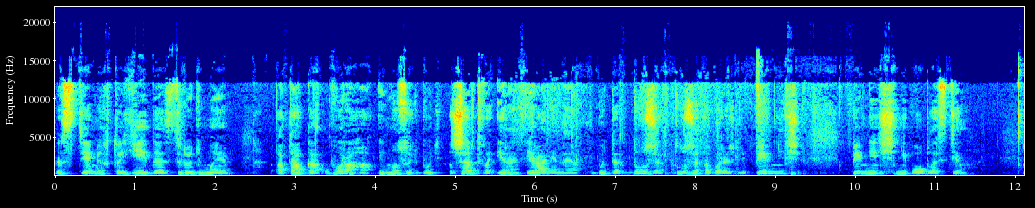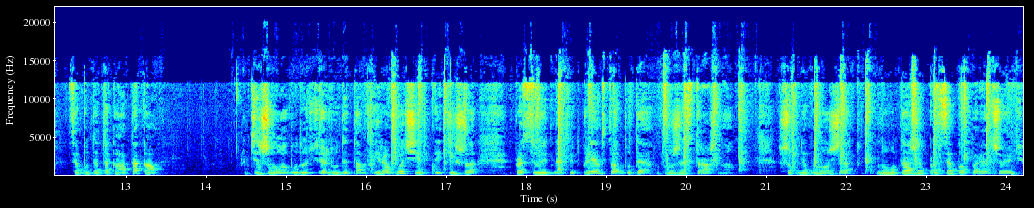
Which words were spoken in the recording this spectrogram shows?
з тими, хто їде, з людьми. Атака ворога і можуть бути жертви і ранені. Будьте дуже дуже обережні. Північ, північні області. Це буде така атака тяжела. Будуть люди там і робочі, і ті, що працюють на підприємствах, буде дуже страшно, щоб не було жертв. Ну, навіть про це попереджують.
